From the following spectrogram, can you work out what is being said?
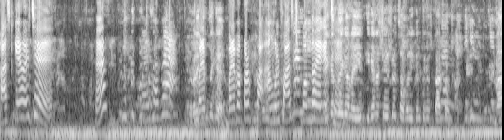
ফার্স্ট কে হয়েছে? হ্যাঁ? বড় বাবার আঙ্গুল ফার্স্ট বন্ধ হয়ে গেছে। এখানে শেষ হচ্ছে আবার এখান থেকে স্টার্ট হবে। না।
